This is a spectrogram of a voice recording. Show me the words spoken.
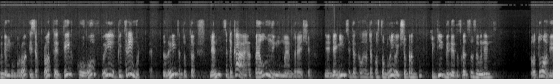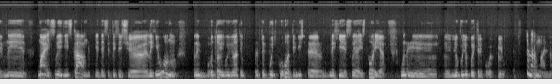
будемо боротися проти тих, кого ви підтримуєте. Розумієте? Тобто для них це така переломний момент, до речі. Для німців так, так особливо. Якщо французи півбіди, то французи вони готові. Вони мають свої війська, у них є 10 тисяч е, легіону. Вони готові воювати проти будь-кого. Тим більше в них є своя історія. Вони е, люб, любителі повоювати. Це нормально.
